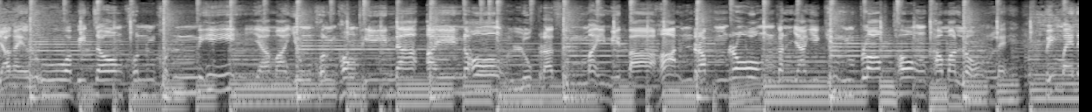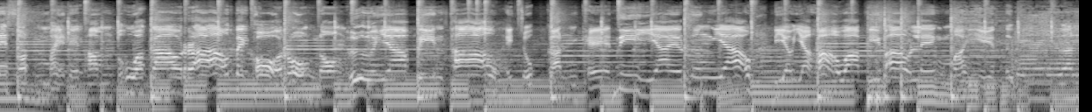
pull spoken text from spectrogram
อยากให้รู้ว่าพี่จองคนคนนี้ อย่ามายุ่งคนของพี่นะไอ้น้อง ลูกกระสุนไม่มีตาหันรับรองกันอย่ากอีกินปลอกทองเข้ามาลงเลยพี่ไม่ได้สดไม่ได้ทำตัวก้าวร้าวแต่ขอร้องน้องเอออย่าปีนเท้าให้จบกันแค่นี้ยายเรื่องยาว เดี๋ยวอย่าหาว่าพี่เบ้าเล่งไม่เตือน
